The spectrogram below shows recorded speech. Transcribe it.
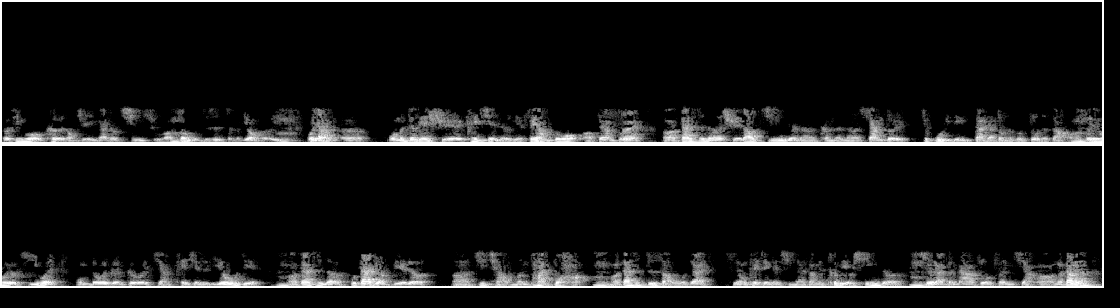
有听过我课的同学应该都清楚啊嗯，重点只是怎么用而已。嗯我想呃，我们这边学 K 线的也非常多啊，非常多对啊，但是呢，学到精的呢，可能呢相对就不一定大家都能够做得到所以会有机会，我们都会跟各位讲 K 线的优点啊嗯，但是呢，不代表别的啊技巧门派不好嗯啊，但是至少我在使用 K 线跟形态上面特别有心得，嗯所以来跟大家做分享啊。那当然，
